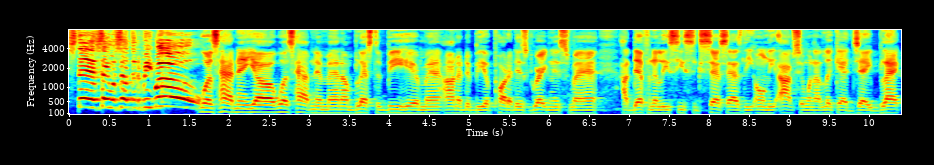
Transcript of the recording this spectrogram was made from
Stan, say what's up to the people. What's happening, y'all? What's happening, man? I'm blessed to be here, man. Honored to be a part of this greatness, man. I definitely see success as the only option when I look at Jay Black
